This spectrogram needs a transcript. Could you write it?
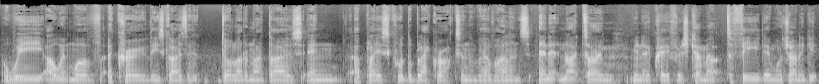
We I went with a crew, these guys that do a lot of night dives, in a place called the Black Rocks in the Bay of Islands. And at night time, you know, crayfish come out to feed, and we're trying to get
